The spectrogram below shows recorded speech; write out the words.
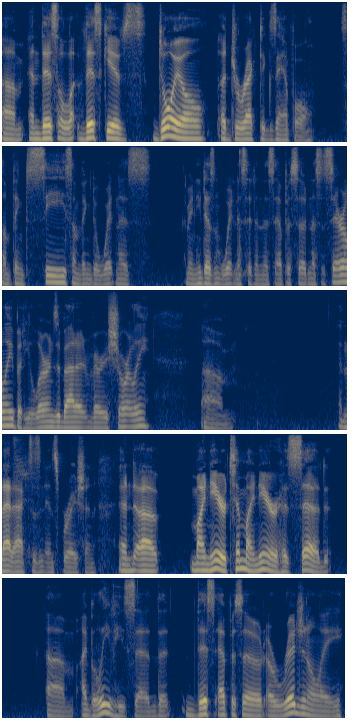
Um, and this this gives Doyle a direct example, something to see, something to witness. I mean, he doesn't witness it in this episode necessarily, but he learns about it very shortly, um, and that acts as an inspiration. And uh, Minear, Tim Minear, has said, um, I believe he said that this episode originally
